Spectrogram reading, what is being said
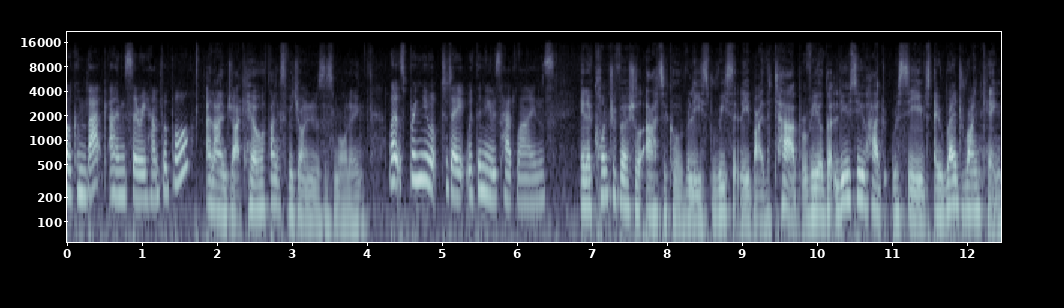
Welcome back, I'm Siri Hamperpaw. And I'm Jack Hill. Thanks for joining us this morning. Let's bring you up to date with the news headlines. In a controversial article released recently by the TAB revealed that LUSU had received a red ranking,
